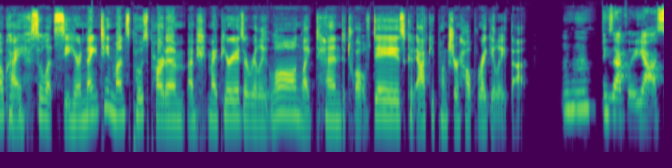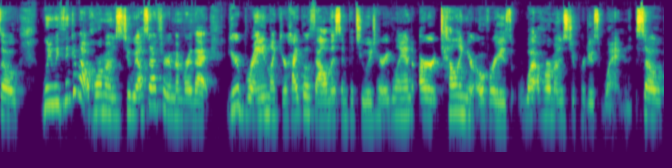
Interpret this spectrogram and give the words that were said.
Okay, so let's see here. 19 months postpartum, my periods are really long, like 10 to 12 days. Could acupuncture help regulate that? Mm-hmm. Exactly. Yeah. So when we think about hormones too, we also have to remember that your brain, like your hypothalamus and pituitary gland, are telling your ovaries what hormones to produce when. So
